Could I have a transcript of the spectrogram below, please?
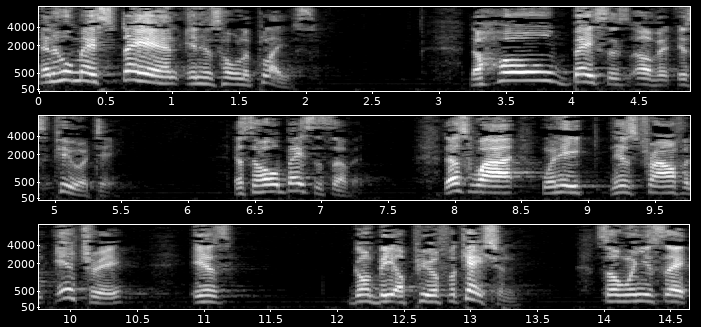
And who may stand in his holy place? The whole basis of it is purity. That's the whole basis of it. That's why when he, his triumphant entry is going to be a purification. So when you say,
